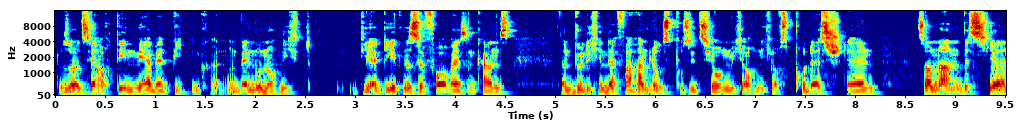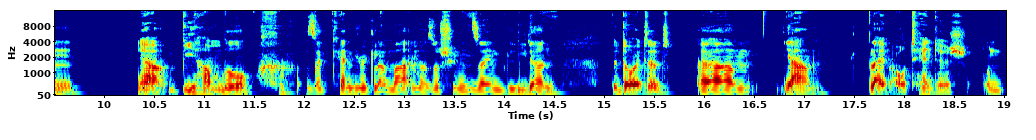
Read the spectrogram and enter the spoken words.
Du sollst ja auch den Mehrwert bieten können. Und wenn du noch nicht die Ergebnisse vorweisen kannst, dann würde ich in der Verhandlungsposition mich auch nicht aufs Podest stellen, sondern ein bisschen, ja, be humble, sagt Kendrick Lamar immer so schön in seinen Liedern, bedeutet, ähm, ja, bleib authentisch und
